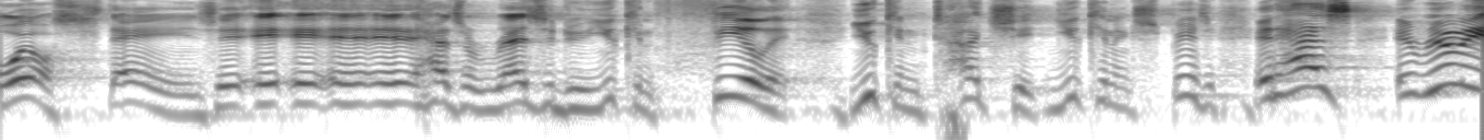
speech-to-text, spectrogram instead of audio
oil stays. It, it, it, it, has a residue. You can feel it, you can touch it, you can experience it. It has, it really,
